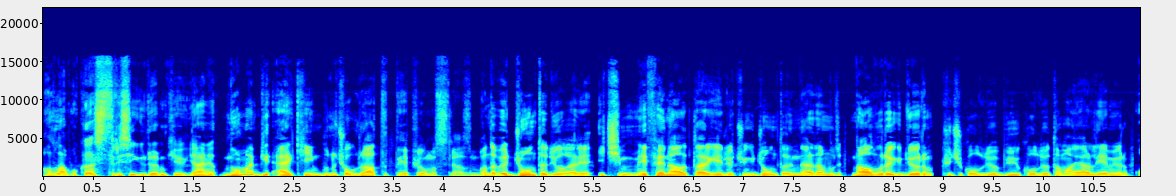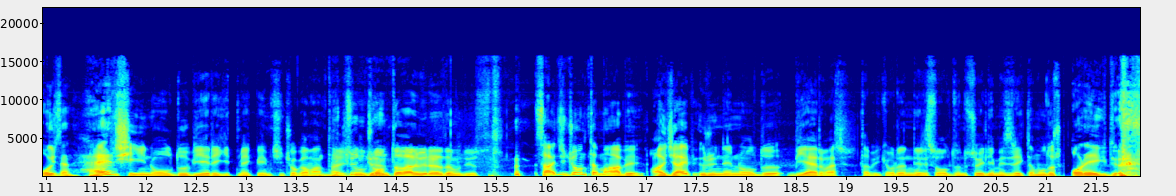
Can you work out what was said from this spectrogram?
Allah'ım o kadar strese giriyorum ki. Yani normal bir erkeğin bunu çok rahatlıkla yapıyor olması lazım. Bana böyle conta diyorlar ya içime fenalıklar geliyor. Çünkü contanın nereden bulacak? Nalbur'a gidiyorum. Küçük oluyor, büyük oluyor. Tam ayarlayamıyorum. O yüzden her şeyin olduğu bir yere gitmek benim için çok avantajlı Bütün oluyor. contalar bir arada mı diyorsun? Sadece conta mı abi? Acayip ürünlerin olduğu bir yer var. Tabii ki oranın neresi olduğunu söyleyemeyiz. Reklam olur. Oraya gidiyor.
